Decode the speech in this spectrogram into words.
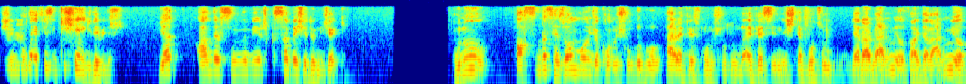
Şimdi Hı-hı. burada Efes iki şeye gidebilir. Ya Anderson'lı bir kısa beşe dönecek. Bunu aslında sezon boyunca konuşuldu bu. Her Efes konuşulduğunda. Efes'in işte botun yarar vermiyor, fayda vermiyor.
